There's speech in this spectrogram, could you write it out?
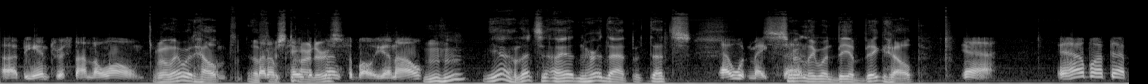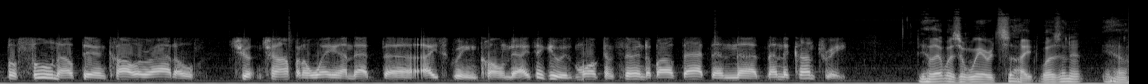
uh, the interest on the loan. Well, that would help uh, Let for them pay the starters. principal. You know, Mm-hmm. Yeah, that's. I hadn't heard that, but that's that would make certainly sense. would be a big help. Yeah. And how about that buffoon out there in Colorado ch- chomping away on that uh, ice cream cone there? I think he was more concerned about that than uh, than the country. Yeah, that was a weird sight, wasn't it? Yeah.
